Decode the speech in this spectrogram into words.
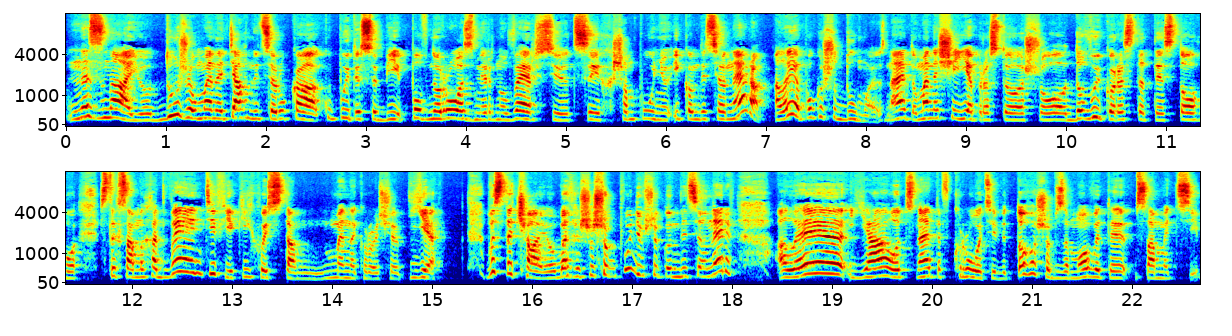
не знаю, дуже у мене тягнеться рука купити собі повнорозмірну версію цих шампуню і кондиціонера, але я поки що думаю. Знаєте, у мене ще є просто що довикористати з того з тих самих адвентів, якихось там у мене коротше є. Вистачає у мене що шампунів, що кондиціонерів, але я, от знаєте, в кроті від того, щоб замовити саме ці.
